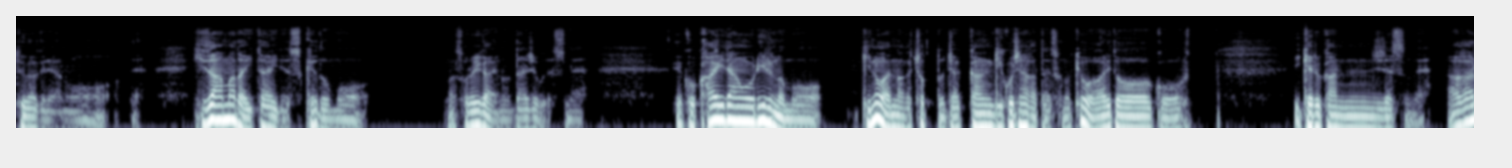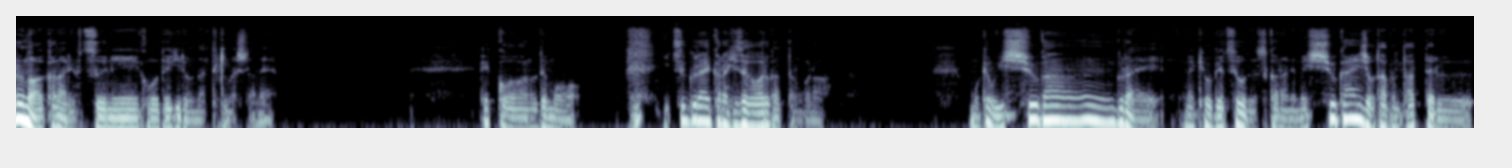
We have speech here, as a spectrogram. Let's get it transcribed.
というわけで、あのー、膝はまだ痛いですけども、まあ、それ以外の大丈夫ですね。結構階段を降りるのも、昨日はなんかちょっと若干ぎこちなかったですけど、今日は割とこう、いける感じですね。上がるのはかなり普通にこうできるようになってきましたね。結構あの、でも、いつぐらいから膝が悪かったのかな。もう結構一週間ぐらい、ね、今日月曜ですからね、一週間以上多分経ってる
